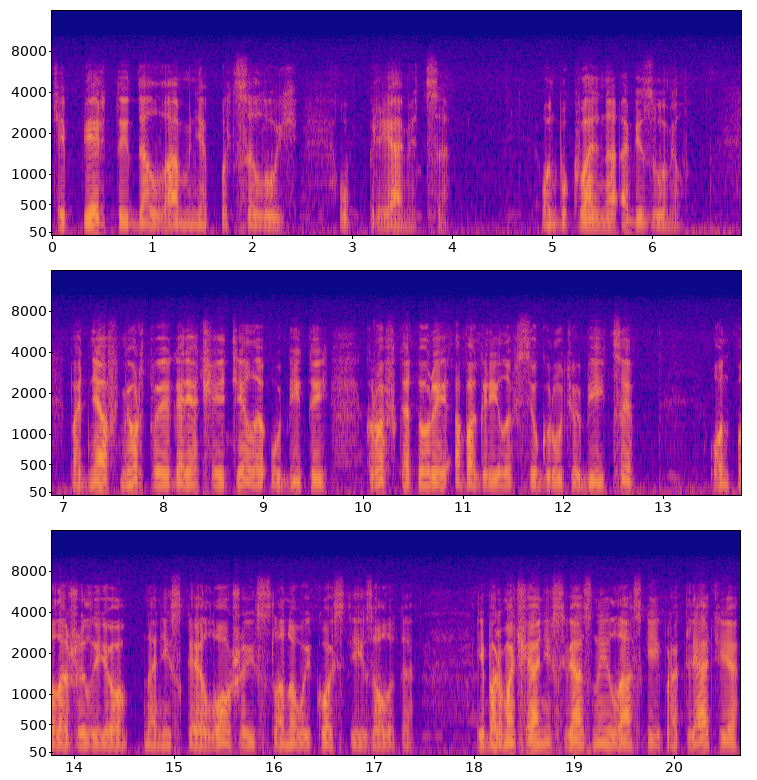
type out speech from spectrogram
«Теперь ты дала мне поцелуй, упрямиться!» Он буквально обезумел. Подняв мертвое горячее тело убитой, кровь которой обогрила всю грудь убийцы, он положил ее на низкое ложе из слоновой кости и золота, и, бормоча несвязные ласки и проклятия,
